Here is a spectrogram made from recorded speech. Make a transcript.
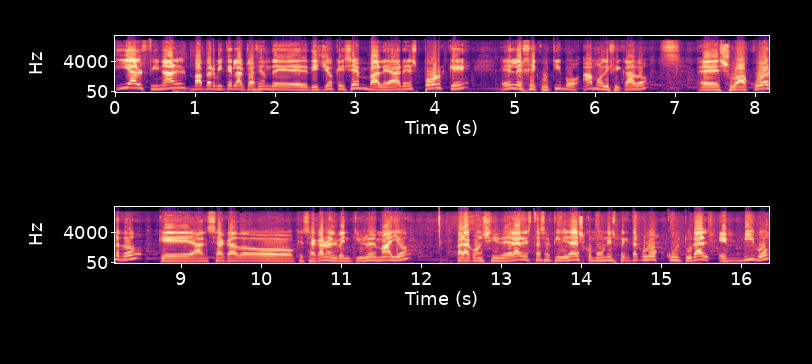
y al final va a permitir la actuación de disjockeys en Baleares porque el Ejecutivo ha modificado eh, su acuerdo que han sacado, que sacaron el 21 de mayo para considerar estas actividades como un espectáculo cultural en vivo.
